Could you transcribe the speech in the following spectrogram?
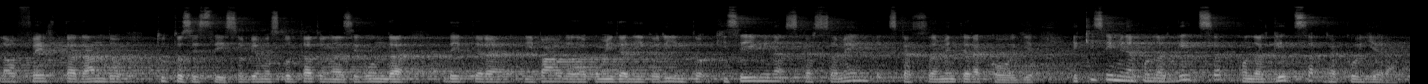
l'ha offerta dando tutto se stesso. Abbiamo ascoltato nella seconda lettera di Paolo alla comunità di Corinto, chi semina scarsamente, scarsamente raccoglie e chi semina con larghezza, con larghezza raccoglierà.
